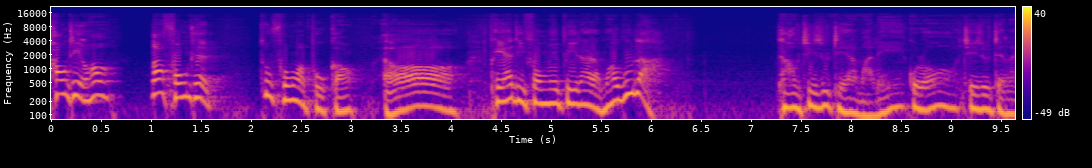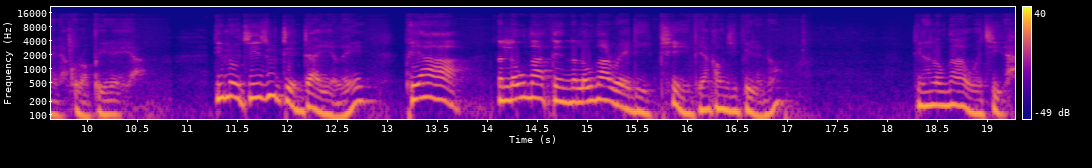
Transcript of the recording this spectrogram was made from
counting ဟောငါဖုန်းထက်သူ့ဖုန်းကပိုကောင်းဩဖះဒီဖုန်းလေးပေးထားတာမဟုတ်ဘူးလားဒါကိုကျေးဇူးတင်ရမှာလေကိုရောကျေးဇူးတင်လိုက်တာကိုရောပေးတဲ့အရာဒီလိုကျေးဇူးတင်တတ်ရင်လေဖះနှလုံးသားတင်နှလုံးသား ready ဖြစ်ရင်ဘုရားကောင်းကြီးပေးတယ်နော်ဒီနှလုံးသားကိုပဲကြည်တာ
